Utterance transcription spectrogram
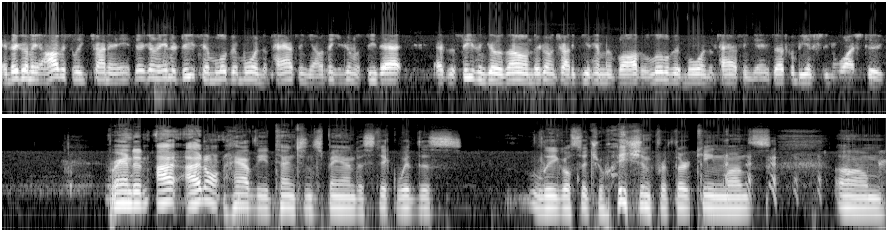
and they're going to obviously trying to they're going to introduce him a little bit more in the passing game. I think you're going to see that as the season goes on. They're going to try to get him involved a little bit more in the passing game. So that's going to be interesting to watch too. Brandon, I, I don't have the attention span to stick with this legal situation for 13 months. Um,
